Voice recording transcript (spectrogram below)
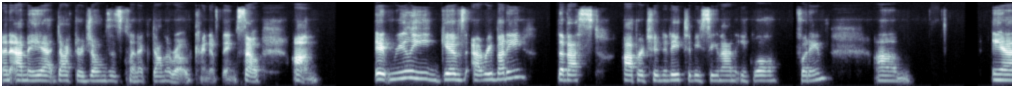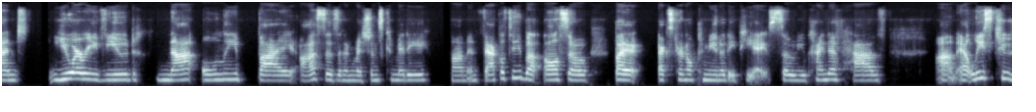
an MA at Dr. Jones's clinic down the road, kind of thing. So um, it really gives everybody the best opportunity to be seen on equal footing. Um, and you are reviewed not only by us as an admissions committee um, and faculty, but also by external community PAs. So you kind of have um, at least two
